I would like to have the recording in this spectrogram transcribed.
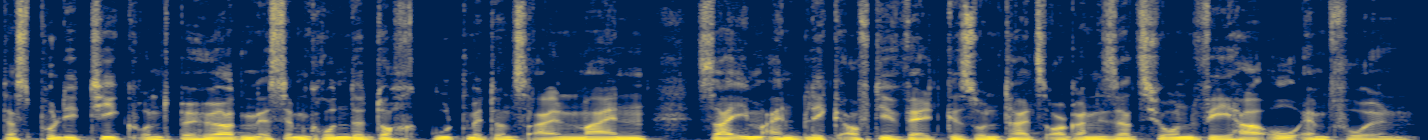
dass Politik und Behörden es im Grunde doch gut mit uns allen meinen, sei ihm ein Blick auf die Weltgesundheitsorganisation WHO empfohlen.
